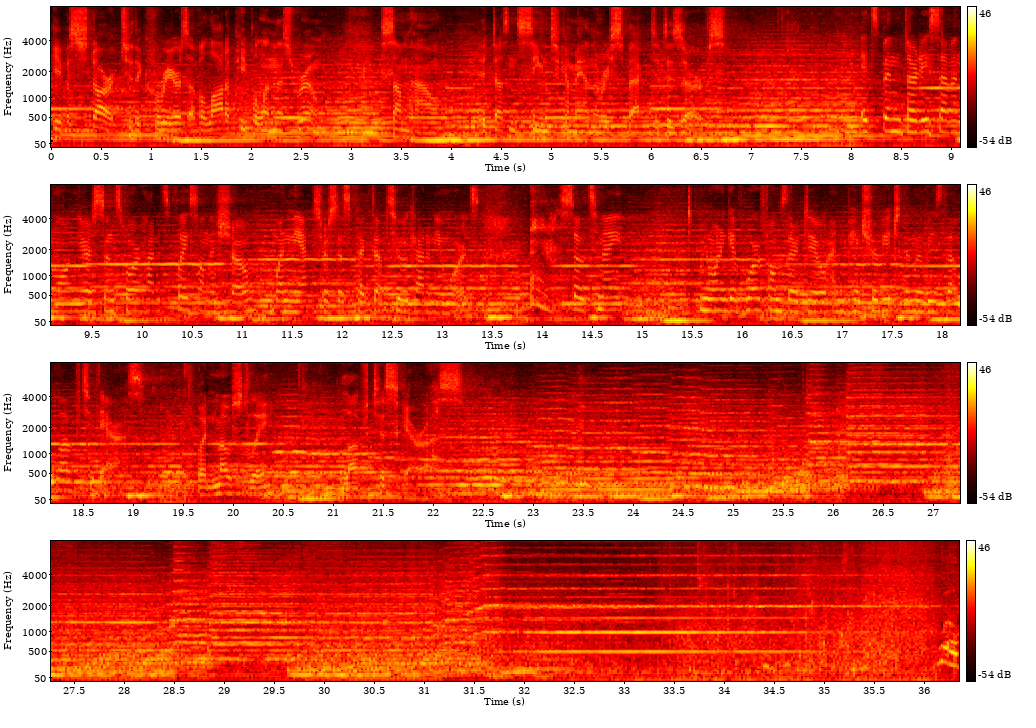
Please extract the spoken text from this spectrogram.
gave a start to the careers of a lot of people in this room, somehow it doesn't seem to command the respect it deserves. It's been 37 long years since horror had its place on this show when The Exorcist picked up two Academy Awards. so tonight, we want to give horror films their due and pay tribute to the movies that love to dare us. But mostly, love to scare us.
